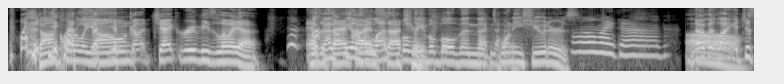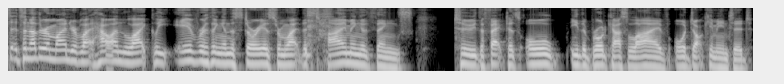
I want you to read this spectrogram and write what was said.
Wait, Don So Corleone. you've got Jack Ruby's lawyer as a that bad feels guy less Star believable than the 20 shooters. Oh my god. No, but like Oh. it just it's another reminder of like how unlikely everything in the story is from like the timing of things to the fact it's all either broadcast live or documented.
